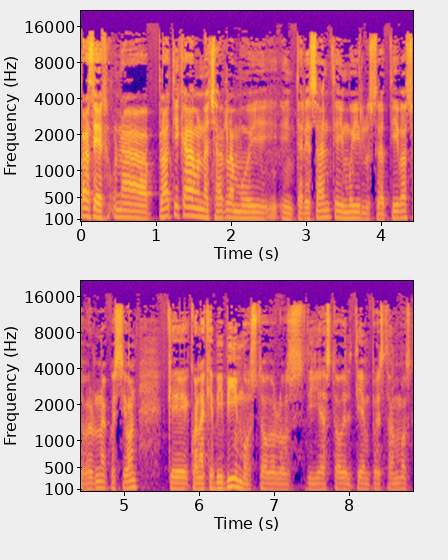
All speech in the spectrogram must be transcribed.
Va a ser una plática, una charla muy interesante y muy ilustrativa sobre una cuestión que con la que vivimos todos los días, todo el tiempo. Estamos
